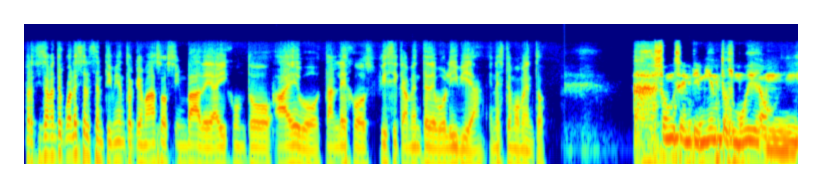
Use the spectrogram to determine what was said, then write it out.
precisamente cuál es el sentimiento que más os invade ahí junto a Evo, tan lejos físicamente de Bolivia en este momento. Ah, son sentimientos muy... Um,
